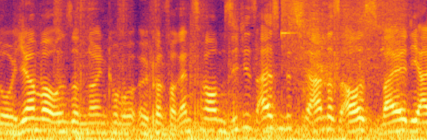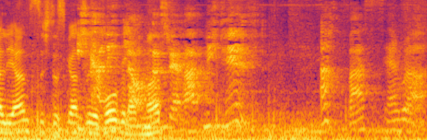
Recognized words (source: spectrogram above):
So, hier haben wir unseren neuen Ko äh, Konferenzraum. Sieht jetzt alles ein bisschen anders aus, weil die Allianz sich das Ganze hier vorgenommen hat. Dass der Rat nicht hilft. Ach was, Sarah.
